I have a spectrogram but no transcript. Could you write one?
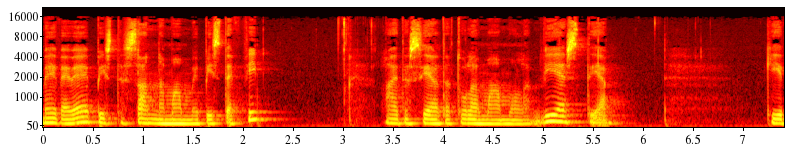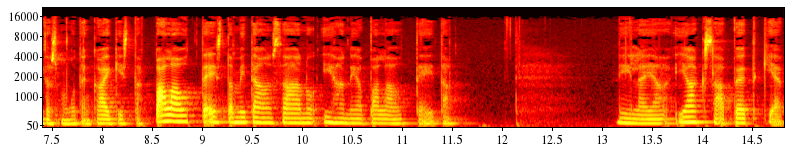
www.sannamammi.fi. Laita sieltä tulemaan mulle viestiä. Kiitos muuten kaikista palautteista, mitä on saanut, ihania palautteita. Niillä ja jaksaa pötkiä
